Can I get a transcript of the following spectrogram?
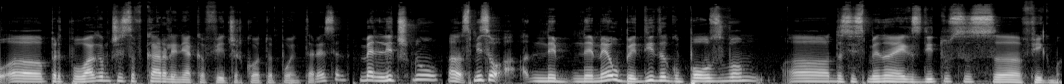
а, предполагам, че са вкарали някакъв фичър, който е по-интересен. Мен лично, а, смисъл, а, не, не ме убеди да го ползвам а, да си смена XD-то с а, Figma.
